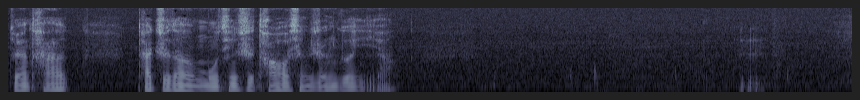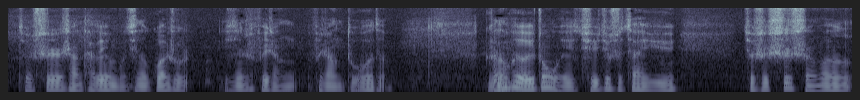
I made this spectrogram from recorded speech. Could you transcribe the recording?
就像他，他知道母亲是讨好型人格一样。就事实上，他对母亲的关注已经是非常非常多的，可能会有一种委屈，就是在于，就是是什么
